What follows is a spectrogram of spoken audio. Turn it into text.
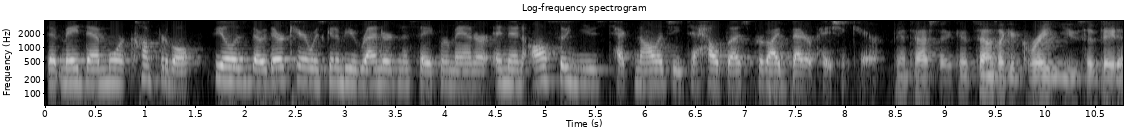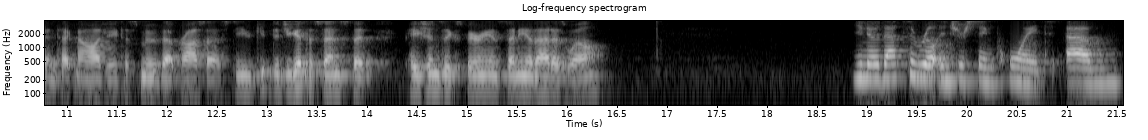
that made them more comfortable, feel as though their care was going to be rendered in a safer manner, and then also use technology to help us provide better patient care. Fantastic. It sounds like a great use of data and technology to smooth that process. You, did you get the sense that patients experienced any of that as well? You know, that's a real interesting point. Um,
